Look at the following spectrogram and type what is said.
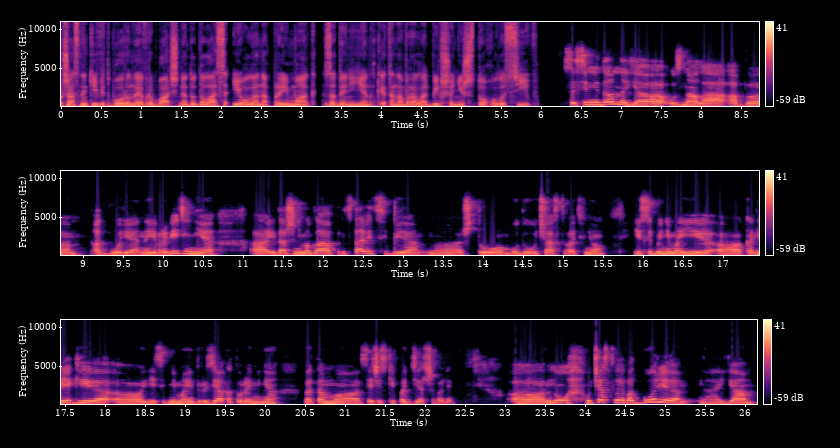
До лав учасників відбору на Євробачення додалася і Олена Приймак. За день її анкета набрала більше ніж 100 голосів. Совсем недавно я узнала об э, отборе на Евровидение э, и даже не могла представить себе, э, что буду участвовать в нем, если бы не мои э, коллеги, э, если бы не мои друзья, которые меня в этом э, всячески поддерживали. Э, Ну, участвуя в отборе, э, я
